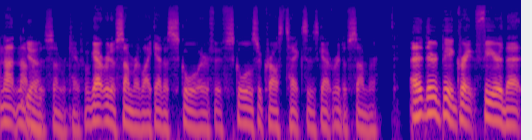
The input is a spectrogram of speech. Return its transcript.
Not not yeah. rid of summer camp. If we got rid of summer, like at a school, or if, if schools across Texas got rid of summer, uh, there'd be a great fear that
